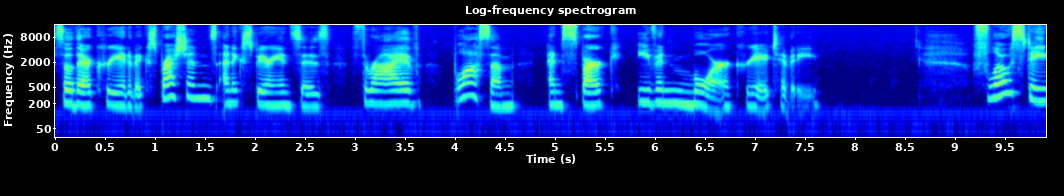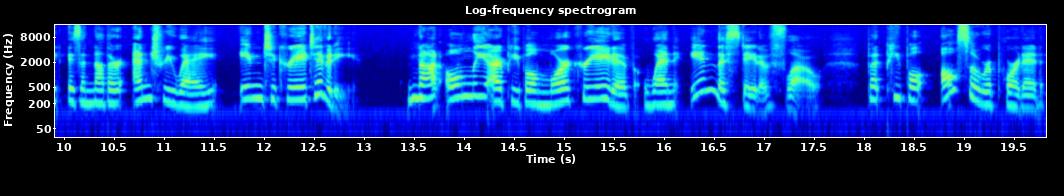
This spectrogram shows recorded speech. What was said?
so their creative expressions and experiences thrive, blossom, and spark even more creativity. Flow state is another entryway into creativity. Not only are people more creative when in the state of flow, but people also reported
